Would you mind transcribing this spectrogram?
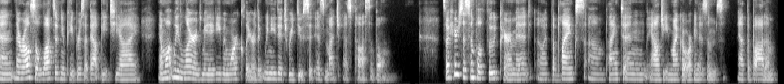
And there are also lots of new papers about BTI. And what we learned made it even more clear that we needed to reduce it as much as possible. So here's a simple food pyramid with the planks, um, plankton, algae, microorganisms at the bottom.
